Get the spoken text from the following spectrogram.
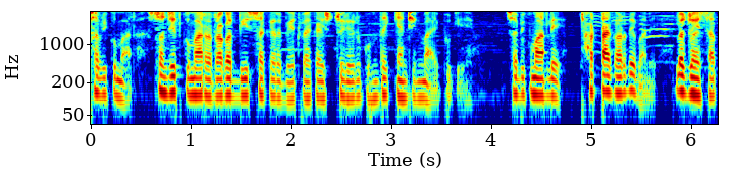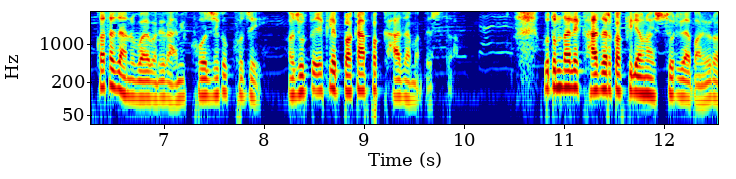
छवि कुमार सञ्जित कुमार र रगत दिइसकेर भेट भएका स्टोरीहरू घुम्दै क्यान्टिनमा आइपुगे। छवि कुमारले ठट्टा गर्दै भने ल ज्वाइँ साहब कता जानुभयो भनेर हामी खोजेको खोजै। हजुर त एक्लै पकापक खाजामा व्यस्त। उत्तमदाले खाजा र कफी ल्याउन स्टोरीलाई भन्यो र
